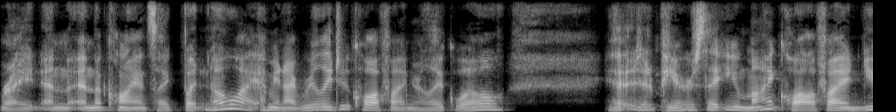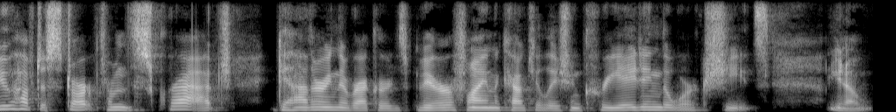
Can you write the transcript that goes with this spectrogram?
right? And and the client's like, but no, I I mean I really do qualify. And you're like, well, it, it appears that you might qualify. And you have to start from scratch, gathering the records, verifying the calculation, creating the worksheets, you know,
